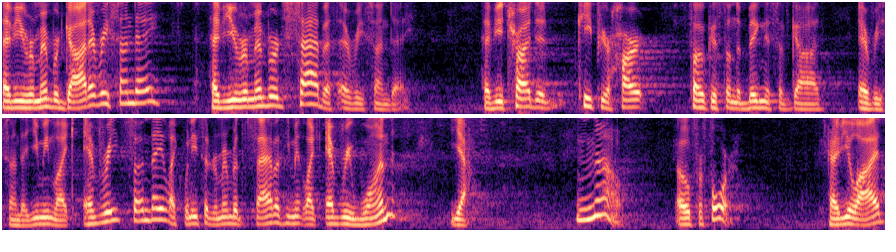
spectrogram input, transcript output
Have you remembered God every Sunday? Have you remembered Sabbath every Sunday? Have you tried to keep your heart focused on the bigness of God every Sunday? You mean like every Sunday? Like when he said remember the Sabbath, he meant like every one? Yeah. No. Oh for four. Have you lied?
